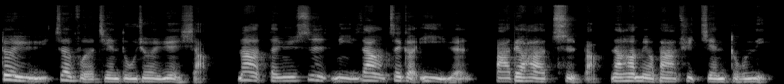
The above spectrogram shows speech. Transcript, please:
对于政府的监督就会越小。那等于是你让这个议员拔掉他的翅膀，让他没有办法去监督你。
